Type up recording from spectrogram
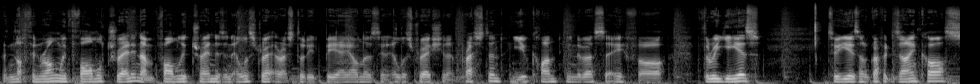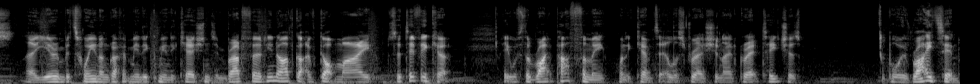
There's nothing wrong with formal training. I'm formally trained as an illustrator. I studied BA honours in illustration at Preston, UCLan University for three years two years on graphic design course, a year in between on graphic media communications in Bradford. You know, I've got I've got my certificate. It was the right path for me when it came to illustration. I had great teachers, but with writing,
